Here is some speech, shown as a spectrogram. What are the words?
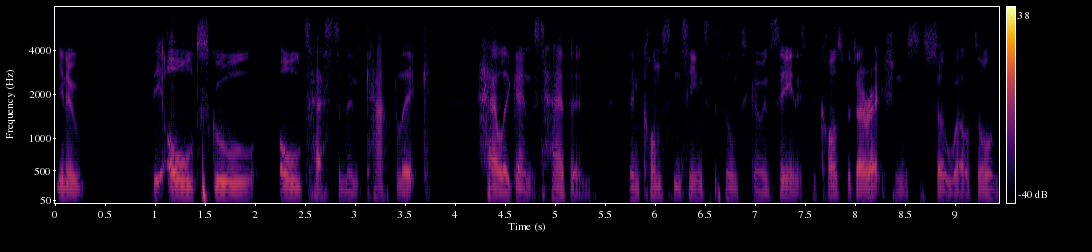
you know the old school old testament catholic hell against heaven then Constantine's the film to go and see, and it's because the direction's so well done.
